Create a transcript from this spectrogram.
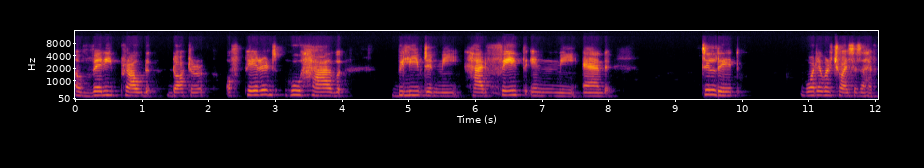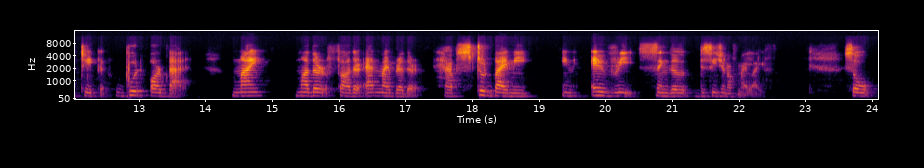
a very proud daughter of parents who have believed in me, had faith in me, and till date, whatever choices I have taken, good or bad, my mother, father, and my brother have stood by me in every single decision of my life. So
